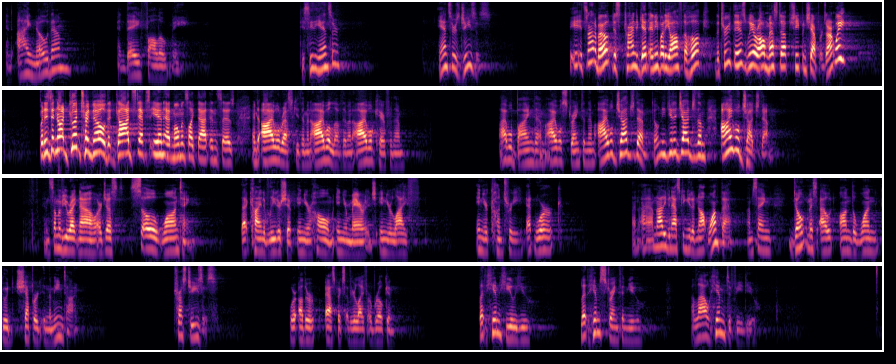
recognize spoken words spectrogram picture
and I know them, and they follow me. Do you see the answer? The answer is Jesus. It's not about just trying to get anybody off the hook. The truth is, we are all messed up sheep and shepherds, aren't we? But is it not good to know that God steps in at moments like that and says, And I will rescue them, and I will love them, and I will care for them? I will bind them, I will strengthen them, I will judge them. Don't need you to judge them, I will judge them. And some of you right now are just so wanting that kind of leadership in your home, in your marriage, in your life, in your country, at work. And I'm not even asking you to not want that. I'm saying don't miss out on the one good shepherd in the meantime. Trust Jesus where other aspects of your life are broken. Let Him heal you, let Him strengthen you, allow Him to feed you.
